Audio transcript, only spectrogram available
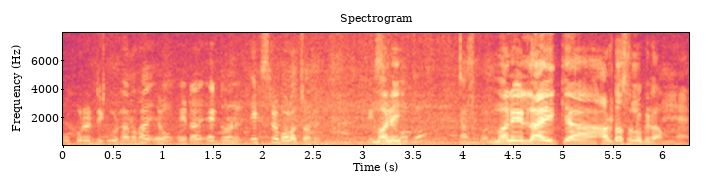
উপরের দিকে উঠানো হয় এবং এটা এক ধরনের এক্স রে বলা চলে। মানে- মানে লাইক আলট্রাসোনোগ্রাম হ্যাঁ।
